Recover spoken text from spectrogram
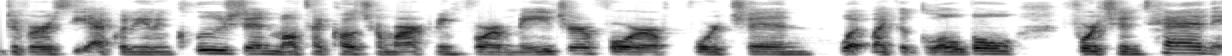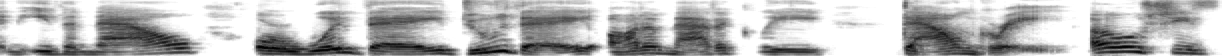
diversity, equity, and inclusion, multicultural marketing for a major, for a Fortune, what, like a global Fortune 10, and even now? Or would they, do they automatically? downgrade. Oh, she's,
